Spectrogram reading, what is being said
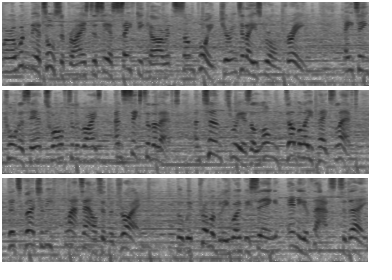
where I wouldn't be at all surprised to see a safety car at some point during today's Grand Prix. 18 corners here, 12 to the right and 6 to the left. And turn 3 is a long double apex left that's virtually flat out in the dry. But we probably won't be seeing any of that today.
